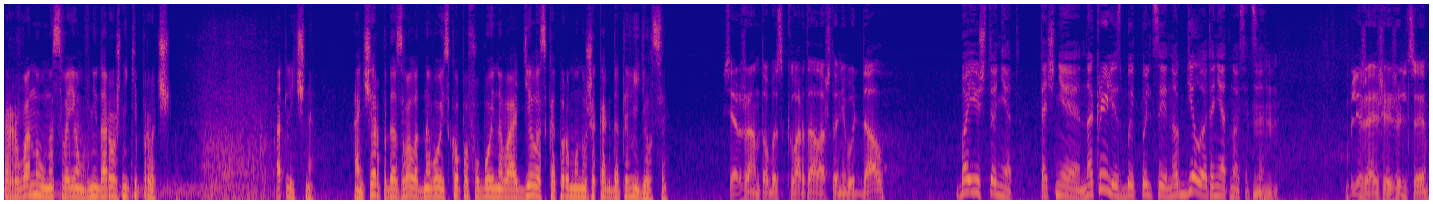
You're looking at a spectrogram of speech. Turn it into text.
рванул на своем внедорожнике прочь. Отлично. Анчар подозвал одного из копов убойного отдела, с которым он уже когда-то виделся. «Сержант, обыск квартала что-нибудь дал?» «Боюсь, что нет. Точнее, накрыли сбыт пыльцы, но к делу это не относится». Угу. «Ближайшие жильцы?»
